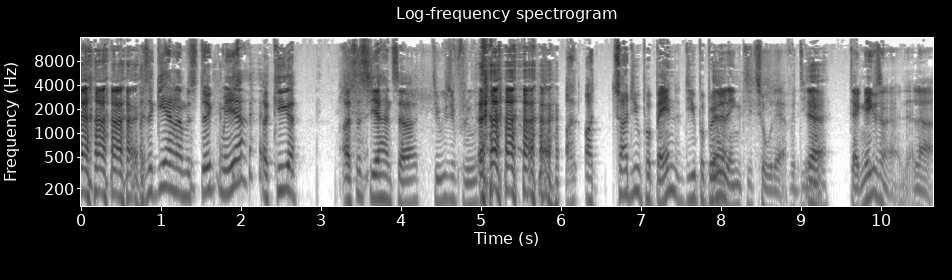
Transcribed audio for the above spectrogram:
ja, og så giver han ham et stykke mere, og kigger. Og så siger han så, juicy fruit. og, og så er de jo på bane, de er jo på bølgelængde, ja. de to der, fordi ja. Jack Nicholson, eller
